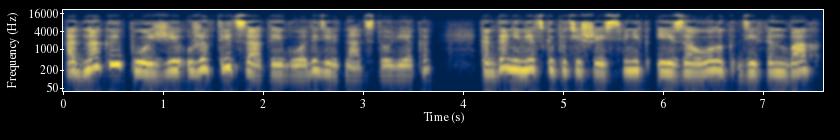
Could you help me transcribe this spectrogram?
Однако и позже, уже в 30-е годы XIX века, когда немецкий путешественник и зоолог Диффенбах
